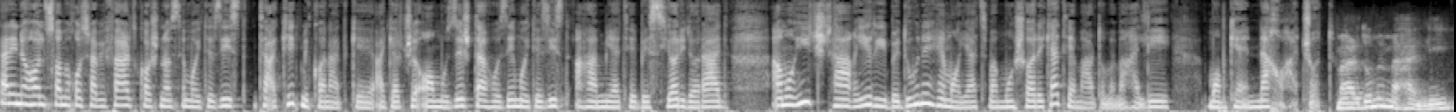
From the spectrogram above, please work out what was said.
در این حال سام خسروی فرد کارشناس محیط زیست تاکید می‌کند که اگرچه آموزش در حوزه محیط زیست اهمیت بسیاری دارد اما هیچ تغییری بدون حمایت و مشارکت مردم محلی ممکن نخواهد شد. مردم محلی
